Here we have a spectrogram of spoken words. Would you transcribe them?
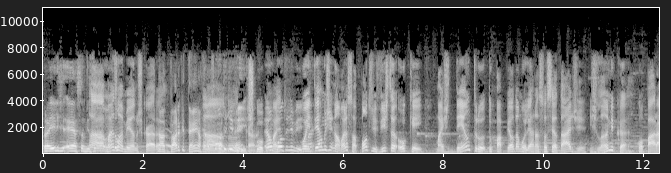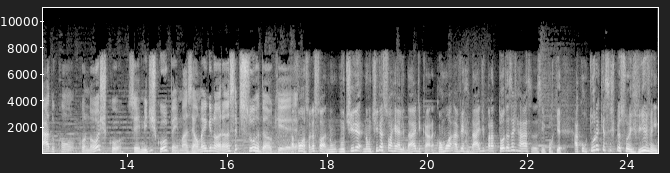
para eles é essa visão. Ah, mais então, ou menos, cara. Não, claro que tem, Afonso. Ah, é um ponto de Tem, vista. cara. Desculpa, é um mas- ponto de vista. Pô, em mas- termos de. Não, olha só, ponto de vista, ok. Mas dentro do papel da mulher na sociedade islâmica, comparado com conosco, vocês me desculpem, mas é uma ignorância absurda o que. Afonso, olha só, não, não, tire, não tire a sua realidade, cara, como a verdade para todas as raças, assim, porque a cultura que essas pessoas vivem,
